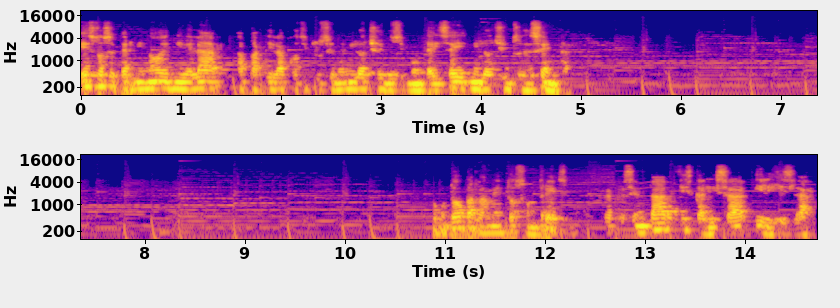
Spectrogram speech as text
Esto se terminó de nivelar a partir de la Constitución de 1856-1860. Como todo parlamento son tres, representar, fiscalizar y legislar.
